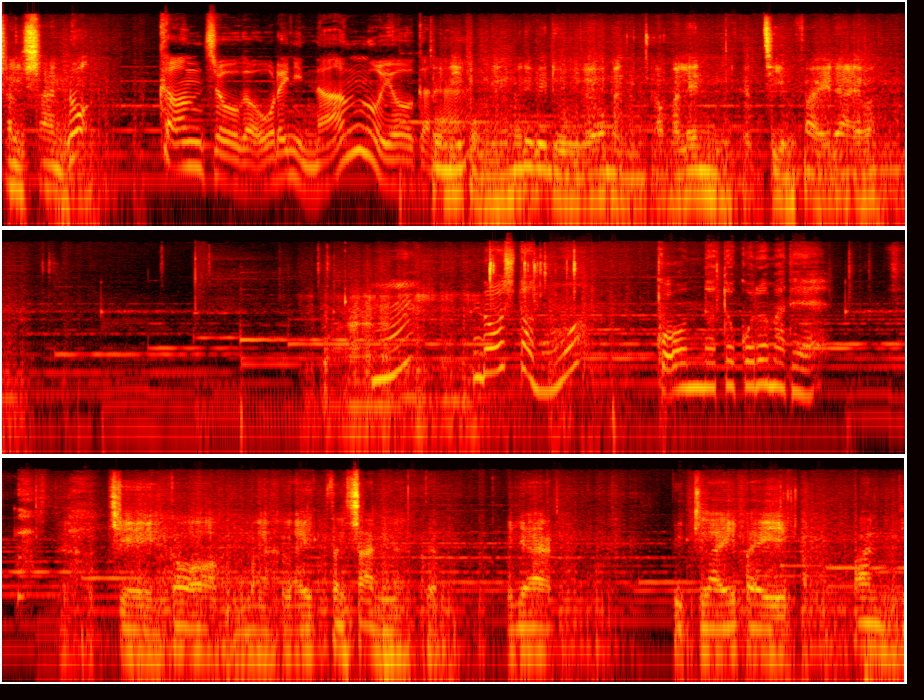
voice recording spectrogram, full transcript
สั้นๆ お艦長が俺に何の用か ตัวนี้ な ผมยังไม่ได้ไปดูเลยว่ามันเอามาเล่นกับทีมไฟได้ปะอ่า どうしたのこんなところまで โอ เคก็มาไลฟ์สั้นๆนะแบบไม่ยากปิดไลฟ์ไปปั้นจ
